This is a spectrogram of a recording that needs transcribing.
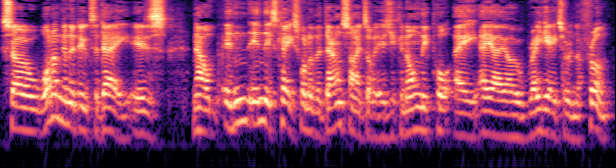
So what I'm going to do today is now in in this case, one of the downsides of it is you can only put a AIO radiator in the front.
